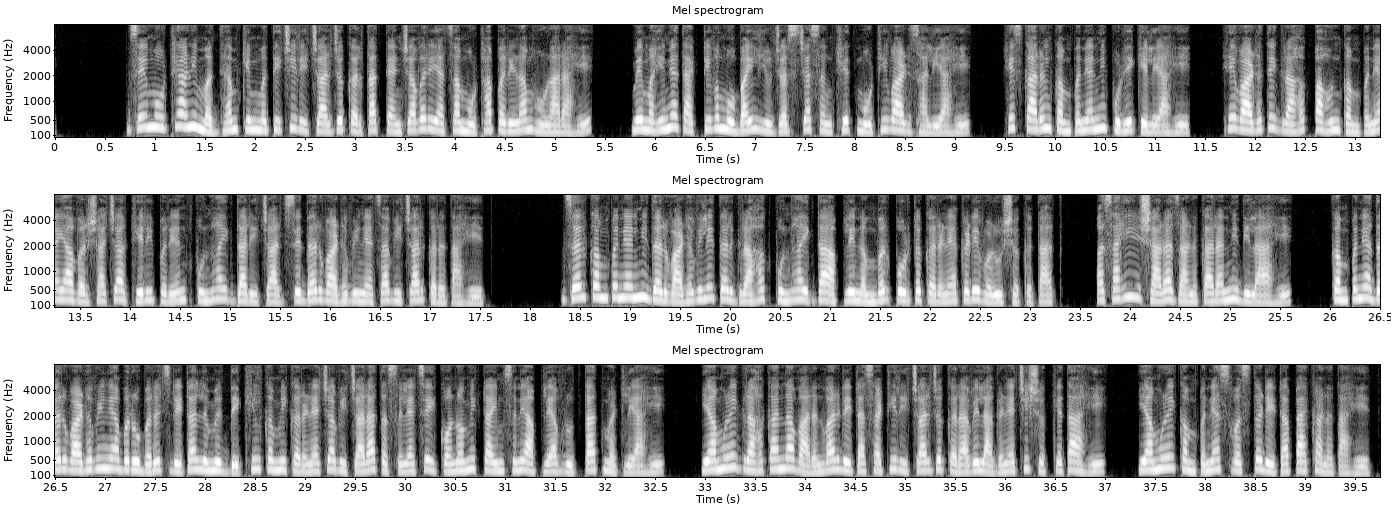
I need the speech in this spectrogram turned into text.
जे मोठ्या आणि मध्यम किंमतीची रिचार्ज करतात त्यांच्यावर याचा मोठा परिणाम होणार आहे. मे महिन्यात ॲक्टिव्ह मोबाईल युजर्सच्या संख्येत मोठी वाढ झाली आहे. हेच कारण कंपन्यांनी पुढे केले आहे. हे वाढते ग्राहक पाहून कंपन्या या वर्षाच्या अखेरीपर्यंत पुन्हा एकदा रिचार्जचे दर वाढविण्याचा विचार करत आहेत. जर कंपन्यांनी दर वाढविले तर ग्राहक पुन्हा एकदा आपले नंबर पोर्ट करण्याकडे वळू शकतात असाही इशारा जाणकारांनी दिला आहे. कंपन्या दर वाढविण्याबरोबरच डेटा लिमिट देखील कमी करण्याच्या विचारात असल्याचे इकॉनॉमिक टाइम्सने आपल्या वृत्तात म्हटले आहे. यामुळे ग्राहकांना वारंवार डेटासाठी रिचार्ज करावे लागण्याची शक्यता आहे यामुळे कंपन्या स्वस्त डेटा पॅक आणत आहेत.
